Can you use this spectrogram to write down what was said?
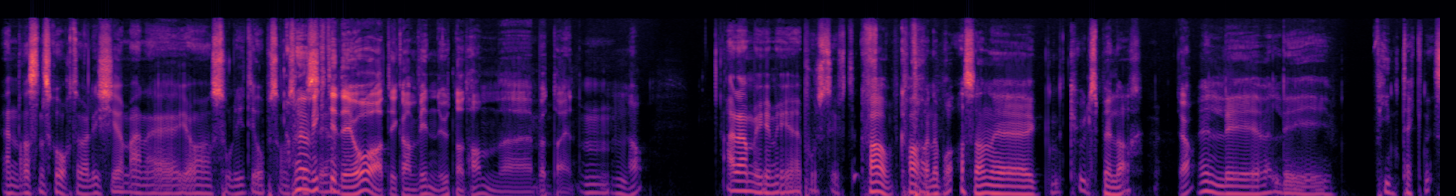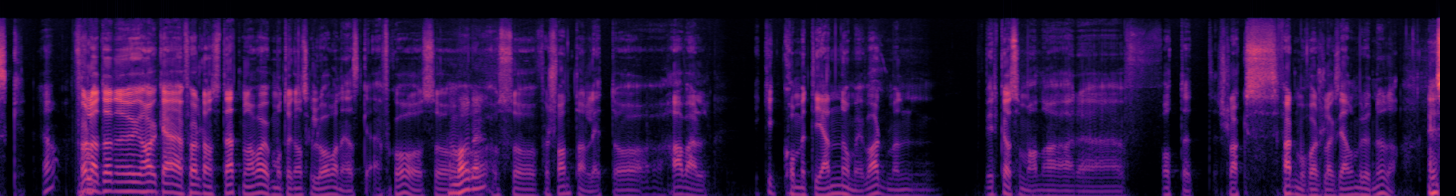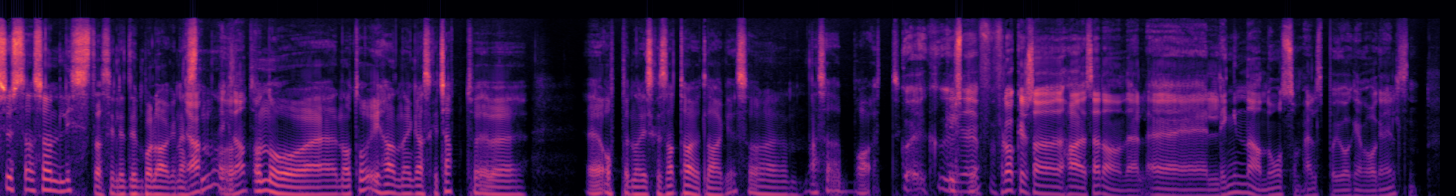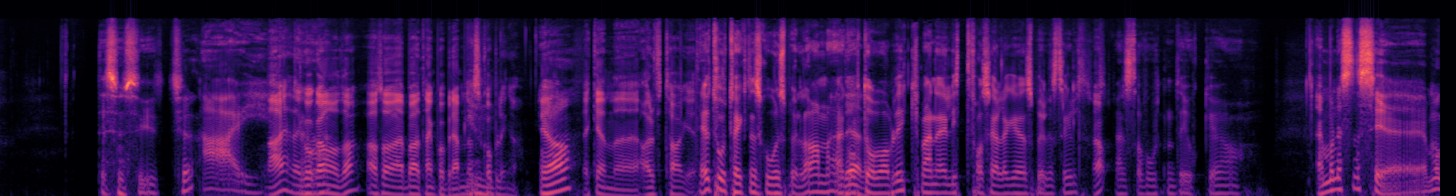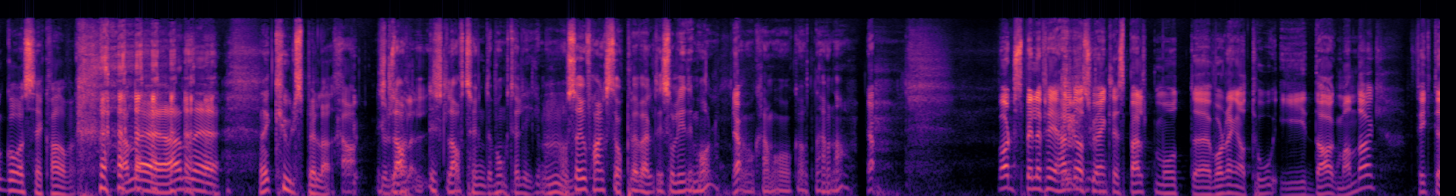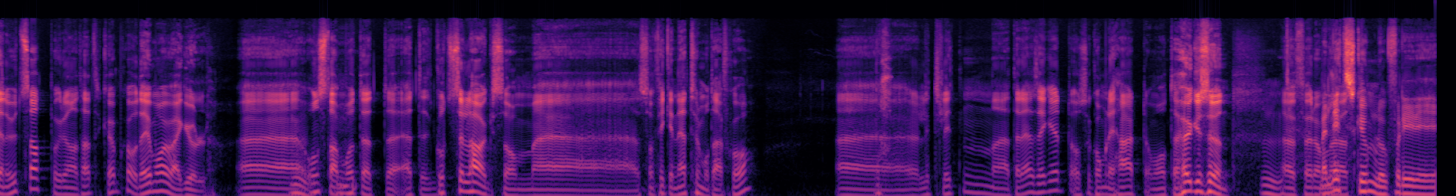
Endresen skårte vel ikke, men eh, gjør solid jobb. som Det er viktig det òg, at de kan vinne uten at han eh, bøtta inn. Mm. Ja. Nei, det er mye, mye positivt. Kvar- Kvarven er bra. Altså, han er kul spiller. Ja. Veldig, veldig fint teknisk. Ja. Føler at Nå har ikke jeg følt han stett, men han var jo på en måte ganske lovende i FK, og så, Han og så forsvant han litt, og har vel ikke kommet igjennom i Vard, men virker som han har uh, fått et slags ferd med å få et slags gjennombrudd nå, da. Jeg syns han sånn lista seg litt inn på laget, nesten. Ja, ikke sant? og og nå, eh, nå tror jeg han er ganske kjapt eh, eh, oppe når de skal ta ut laget. Så han ser bra ut. For dere som har sett han en del, eh, ligner han noe som helst på Joakim Våge Nilsen? Det syns jeg ikke. Nei. Nei, det går ikke an å da? Altså, jeg bare tenker på Bremnes-koblinga. Ja, Det er ikke en uh, arvtaker. Det er to teknisk gode spillere med godt overblikk, men litt forskjellige spillestil. Ja. Venstrefoten til Jokke. Og jeg må nesten se Jeg må gå og se Kvarven. Han er, han er, han er en kul spiller. Ja, litt, lav, litt lavt tyngdepunkt til like med. Mm. Og så er jo Frank Stokle veldig solid i mål. Ja. Det kan vi også godt nevne. Vard spillefri helga skulle egentlig spilt mot uh, Vålerenga 2 i dag mandag. Fikk den utsatt pga. tette cupkamp, og det må jo være gull. Uh, Mm. Onsdag mot et, et, et godselag som, uh, som fikk en nedtur mot FK. Eh, litt sliten etter det, sikkert. Og så kommer de her til, til Haugesund. Mm. eh, Men litt skummel òg, fordi de,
